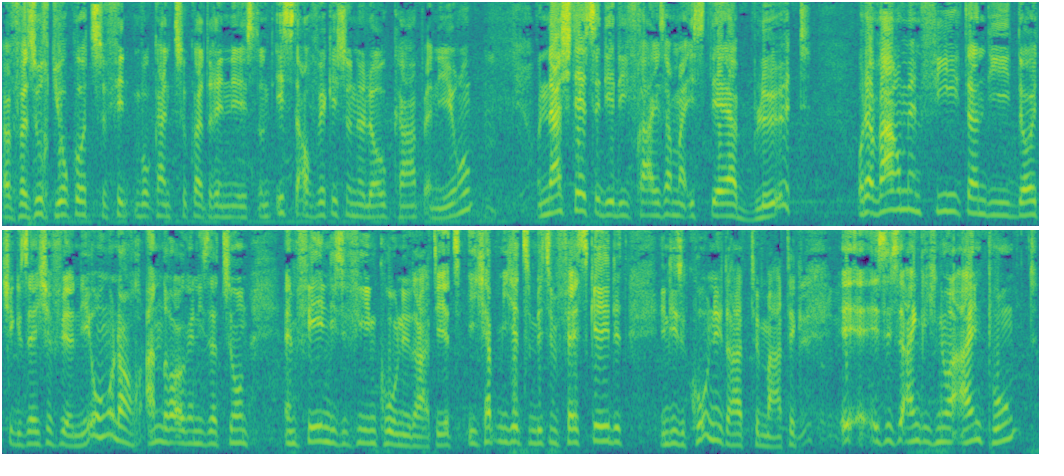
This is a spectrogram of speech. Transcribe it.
er versucht Joghurt zu finden, wo kein Zucker drin ist und isst auch wirklich so eine Low-Carb-Ernährung. Und da stellst du dir die Frage, sag mal, ist der blöd? Oder warum empfiehlt dann die Deutsche Gesellschaft für Ernährung oder auch andere Organisationen empfehlen diese vielen Kohlenhydrate? Jetzt, ich habe mich jetzt ein bisschen festgeredet in diese Kohlenhydrat-Thematik. Äh, es ist eigentlich nur ein Punkt,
